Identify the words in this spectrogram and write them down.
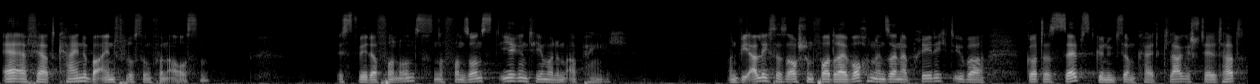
Er erfährt keine Beeinflussung von außen, ist weder von uns noch von sonst irgendjemandem abhängig. Und wie Alex das auch schon vor drei Wochen in seiner Predigt über Gottes Selbstgenügsamkeit klargestellt hat,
